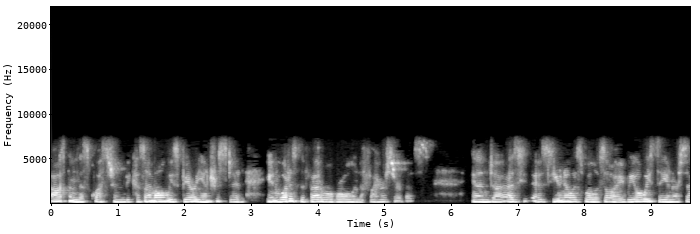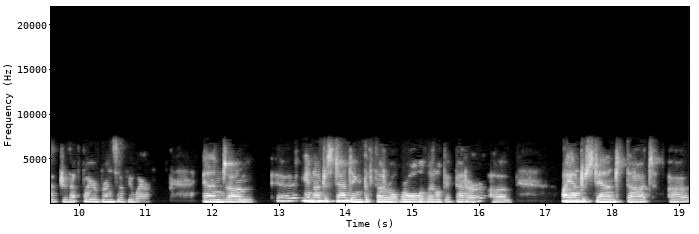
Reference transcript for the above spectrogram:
asked them this question because I'm always very interested in what is the federal role in the fire service. And uh, as, as you know as well as I, we always say in our sector that fire burns everywhere. And um, in understanding the federal role a little bit better, uh, I understand that uh,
